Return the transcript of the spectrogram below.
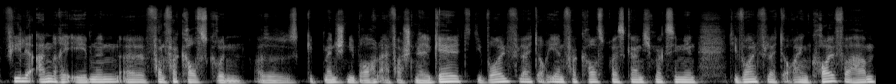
viele andere Ebenen äh, von Verkaufsgründen. Also es gibt Menschen, die brauchen einfach schnell Geld, die wollen vielleicht auch ihren Verkaufspreis gar nicht maximieren, die wollen vielleicht auch einen Käufer haben,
